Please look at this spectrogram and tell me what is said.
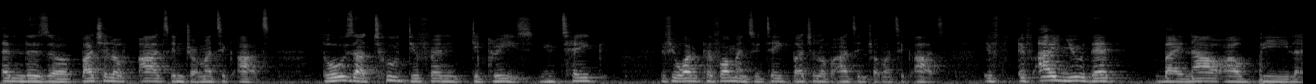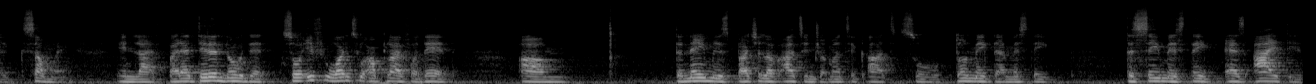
and there's a bachelor of arts in dramatic arts. Those are two different degrees. You take if you want performance you take bachelor of arts in dramatic arts. If if i knew that by now I'll be like somewhere in life. But I didn't know that. So if you want to apply for that, um, the name is Bachelor of Arts in Dramatic Art. So don't make that mistake. The same mistake as I did,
